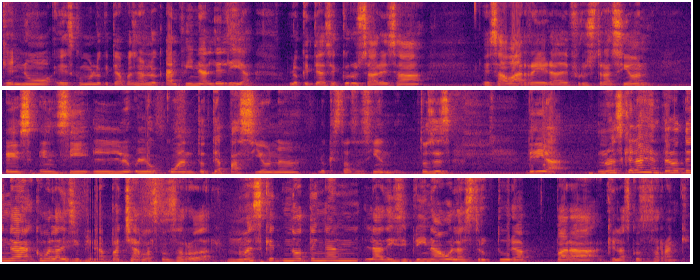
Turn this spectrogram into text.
que no es como lo que te apasiona. Al final del día, lo que te hace cruzar esa, esa barrera de frustración es en sí lo, lo cuánto te apasiona lo que estás haciendo. Entonces, diría, no es que la gente no tenga como la disciplina para echar las cosas a rodar, no es que no tengan la disciplina o la estructura para que las cosas arranquen.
